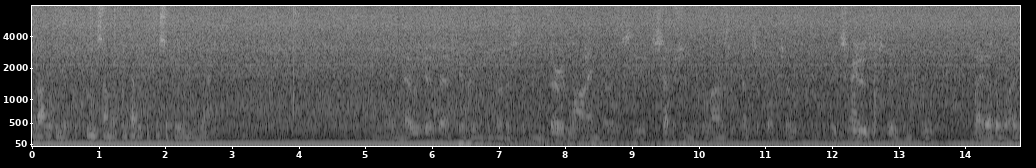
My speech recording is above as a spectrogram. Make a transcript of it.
We're not looking to preclude someone from ever participating again. And I would just ask everyone to notice that in the third line, there is the exception that allows the principal to excuse a student who might otherwise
